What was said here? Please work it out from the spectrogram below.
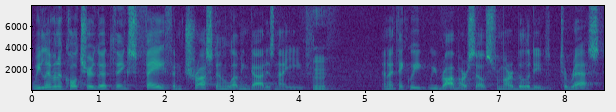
we live in a culture that thinks faith and trust and a loving god is naive hmm. and I think we, we rob ourselves from our ability to, to rest.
